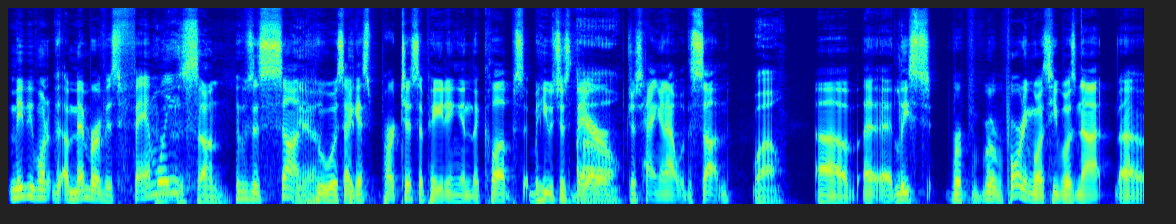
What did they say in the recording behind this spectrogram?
maybe one a member of his family. His son. It was his son Yeah. who was, I guess, participating in the clubs, but he was just there, Oh. just hanging out with his son. Wow. Uh, at least rep- reporting was he was not uh,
